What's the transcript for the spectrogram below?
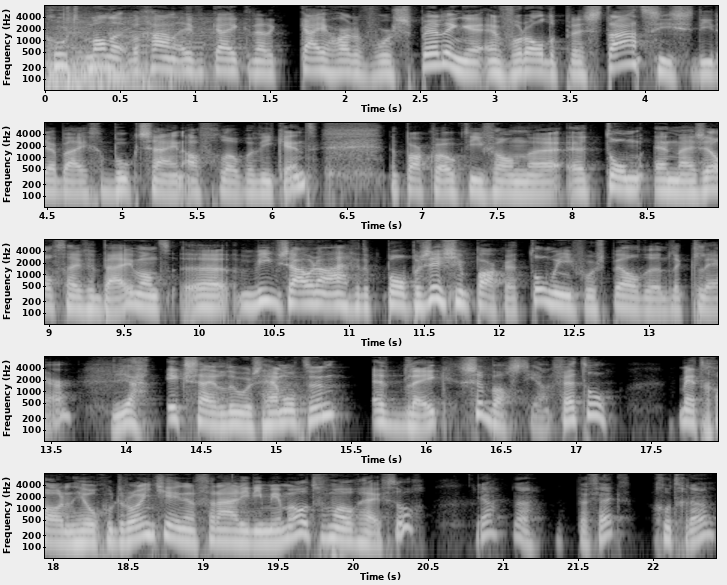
Goed, mannen, we gaan even kijken naar de keiharde voorspellingen en vooral de prestaties die daarbij geboekt zijn afgelopen weekend. Dan pakken we ook die van eh, eh, Tom en mijzelf even bij, want eh, wie zou nou eigenlijk de pole position pakken? Tommy voorspelde Leclerc. Ja, Ik zei Lewis Hamilton. Het bleek Sebastian Vettel. Met gewoon een heel goed rondje in een Ferrari die meer motorvermogen heeft, toch? Ja, nou, perfect. Goed gedaan.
